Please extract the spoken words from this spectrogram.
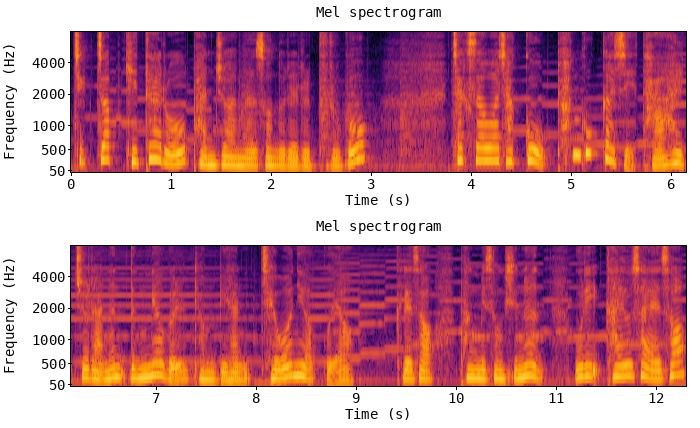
직접 기타로 반주하면서 노래를 부르고 작사와 작곡, 편곡까지 다 할 줄 아는 능력을 겸비한 재원이었고요. 그래서 박미성 씨는 우리 가요사에서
